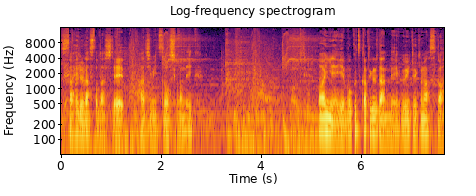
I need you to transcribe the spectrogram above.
サヘルラスト出して、蜂蜜を仕込んでいく。あ、いいね。下僕使ってくれたんで、浮いときますか。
